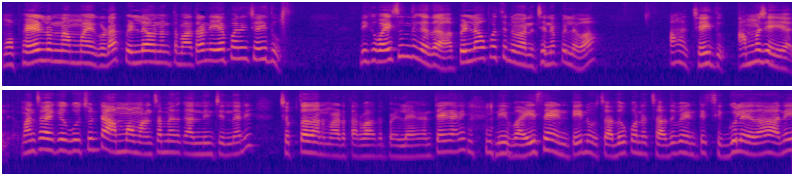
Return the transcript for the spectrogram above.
ముప్పై ఏళ్ళు ఉన్న అమ్మాయి కూడా పెళ్ళి అవనంత మాత్రాన ఏ పని చేయదు. నీకు వయసు ఉంది కదా. పెళ్ళి అవ్వకపోతే నువ్వు చిన్నపిల్లవా? చేయదు అమ్మ చేయాలి. మంచం ఎక్కి కూర్చుంటే అమ్మ మంచం మీదకి అందించిందని చెప్తుంది అనమాట తర్వాత పెళ్ళి అంతేగాని నీ వయసు ఏంటి నువ్వు చదువుకున్న చదువు ఏంటి సిగ్గులేదా అని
